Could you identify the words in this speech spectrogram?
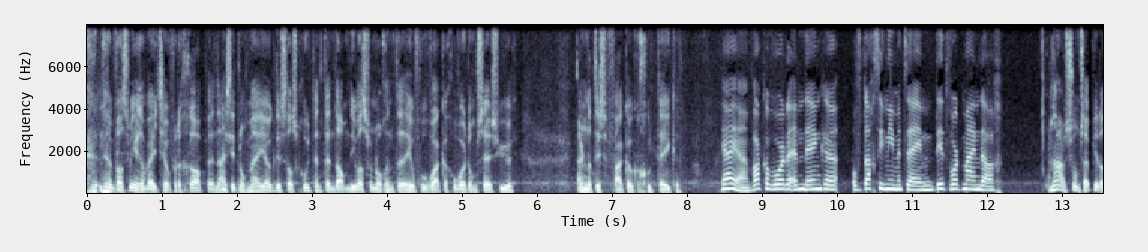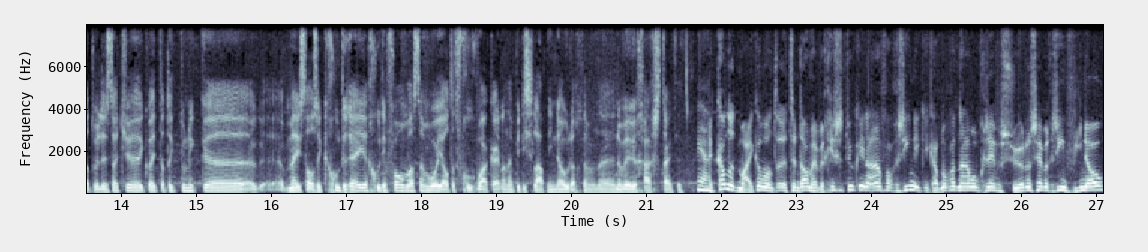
dat was weer een beetje over de grap. En hij zit nog mee ook, dus dat is goed. En Ten Dam die was vanochtend heel vroeg wakker geworden om zes uur. En dat is vaak ook een goed teken. Ja, ja, wakker worden en denken, of dacht hij niet meteen, dit wordt mijn dag? Nou, soms heb je dat wel eens. Dat je, ik weet dat ik toen ik, uh, meestal als ik goed reed, goed in vorm was... dan word je altijd vroeg wakker. Dan heb je die slaap niet nodig. Dan, uh, dan wil je graag starten. Ja. En kan het, Michael? Want uh, Ten Dam hebben we gisteren natuurlijk in de aanval gezien. Ik, ik had nog wat namen opgeschreven. Seurens hebben gezien, Vino.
